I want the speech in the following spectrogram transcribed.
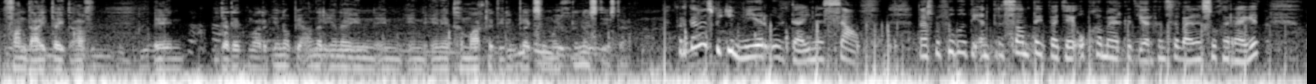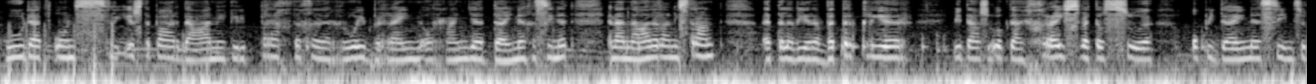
van daai tyd af. En dit het maar een op die ander ene en en en en het gemaak dat hierdie plek so mooi groen is daar. Vertel ons bietjie meer oor duine self. Daar's byvoorbeeld die interessantheid wat jy opgemerk het Jurgens terwyl ons so gery het, hoe dat ons vir die eerste paar dae net hierdie pragtige rooi bruin oranje duine gesien het en dan nader aan die strand het hulle weer 'n witter kleur. Jy weet daar's ook daai grys wat ons so op die duine sien, so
